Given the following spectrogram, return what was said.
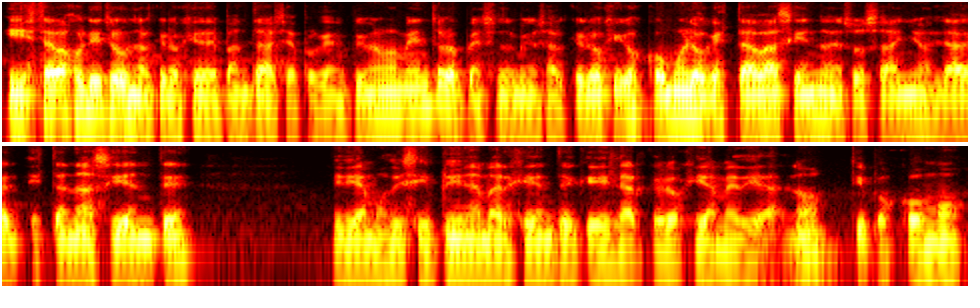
Y está bajo el título de una arqueología de pantallas, porque en el primer momento lo pensé en términos arqueológicos como lo que estaba haciendo en esos años la, esta naciente, diríamos, disciplina emergente que es la arqueología medial, ¿no? Tipos como,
